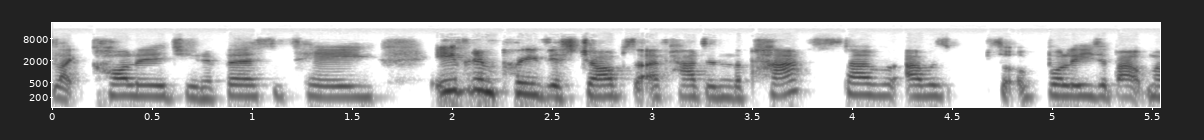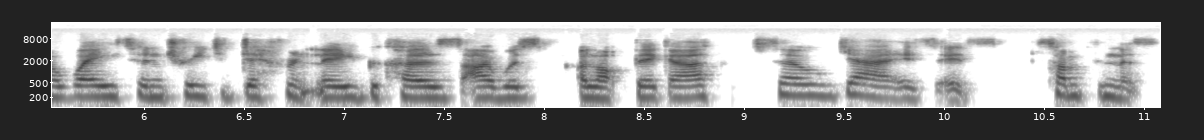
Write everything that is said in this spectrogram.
like college, university, even in previous jobs that I've had in the past, I, I, was sort of bullied about my weight and treated differently because I was a lot bigger. So yeah, it's it's something that's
